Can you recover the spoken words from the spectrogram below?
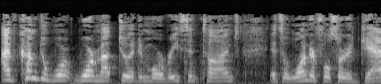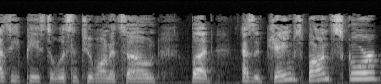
I've come to war- warm up to it in more recent times. It's a wonderful sort of jazzy piece to listen to on its own, but as a James Bond score,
